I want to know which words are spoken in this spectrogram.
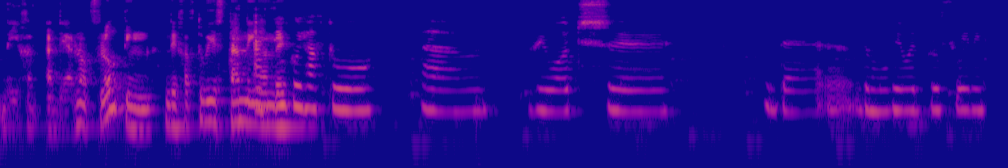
they have they are not floating. They have to be standing I on think the. we have to um, rewatch uh, the the movie with Bruce Willis.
